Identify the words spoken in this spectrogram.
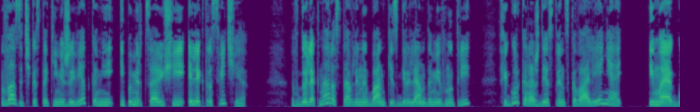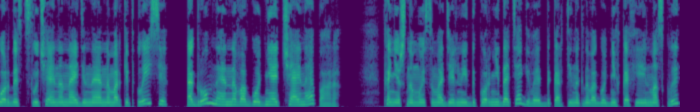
вазочка с такими же ветками и померцающие электросвече. Вдоль окна расставлены банки с гирляндами внутри, фигурка рождественского оленя и моя гордость, случайно найденная на маркетплейсе, огромная новогодняя чайная пара. Конечно, мой самодельный декор не дотягивает до картинок новогодних кофеин Москвы,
